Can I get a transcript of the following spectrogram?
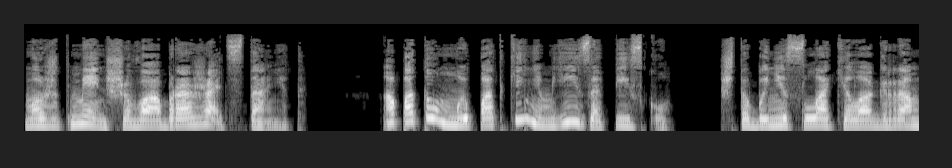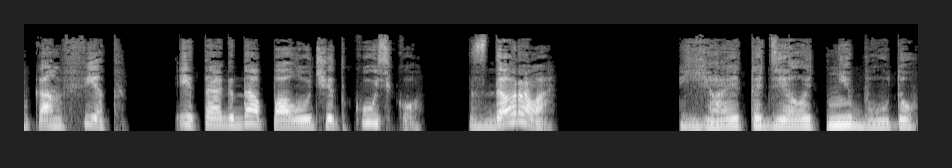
Может, меньше воображать станет. А потом мы подкинем ей записку, чтобы несла килограмм конфет. И тогда получит Кузьку. Здорово? «Я это делать не буду»,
